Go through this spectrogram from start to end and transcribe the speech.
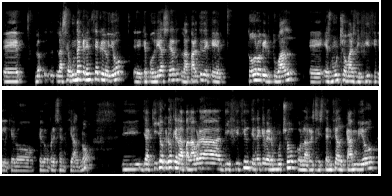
Eh, la segunda creencia, creo yo, eh, que podría ser la parte de que todo lo virtual es mucho más difícil que lo, que lo presencial, ¿no? Y, aquí yo creo que la palabra difícil tiene que ver mucho con la resistencia al cambio,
